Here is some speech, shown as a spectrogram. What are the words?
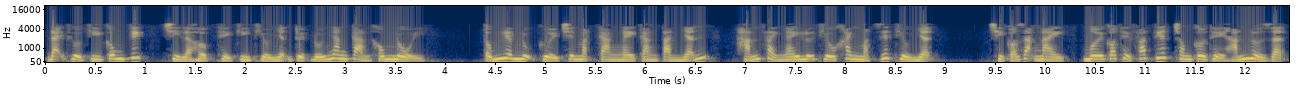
Đại thừa kỳ công kích, chỉ là hợp thể kỳ Thiểu Nhận tuyệt đối ngăn cản không nổi. Tống Liêm nụ cười trên mặt càng ngày càng tàn nhẫn, hắn phải ngay Lữ Thiếu Khanh mặt giết Thiểu Nhận. Chỉ có dạng này, mới có thể phát tiết trong cơ thể hắn lửa giận.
